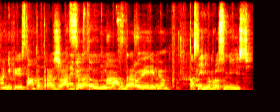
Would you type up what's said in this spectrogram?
они перестанут отражаться, они перестанут на здоровье ребенка. Последний вопрос у меня есть.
